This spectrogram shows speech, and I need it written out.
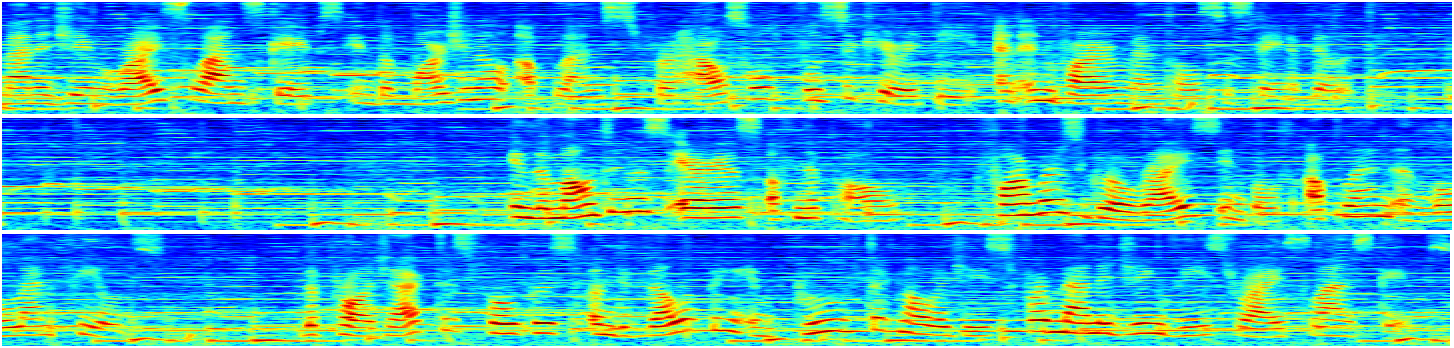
Managing Rice Landscapes in the Marginal Uplands for Household Food Security and Environmental Sustainability. In the mountainous areas of Nepal, farmers grow rice in both upland and lowland fields. The project is focused on developing improved technologies for managing these rice landscapes.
